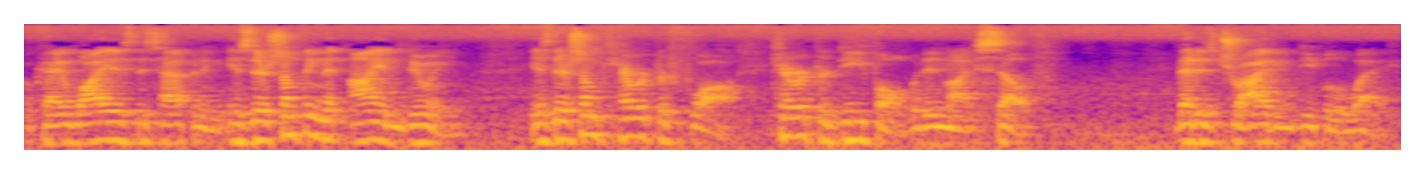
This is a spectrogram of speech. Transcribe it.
Okay, why is this happening? Is there something that I am doing? Is there some character flaw, character default within myself that is driving people away?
